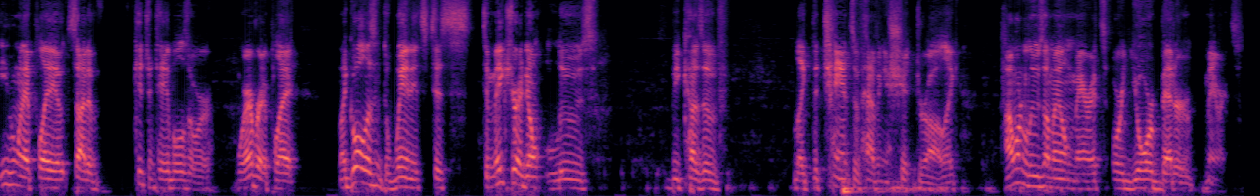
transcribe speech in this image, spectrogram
even when I play outside of kitchen tables or wherever I play, my goal isn't to win. It's to to make sure I don't lose because of like the chance of having a shit draw. Like I want to lose on my own merits or your better merits.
